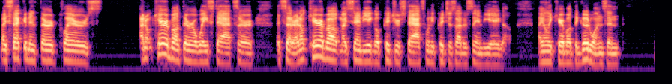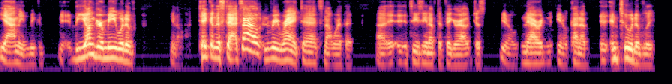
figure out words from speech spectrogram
my second and third players. I don't care about their away stats or et cetera. I don't care about my San Diego pitcher stats when he pitches out of San Diego. I only care about the good ones. And yeah, I mean, we could, the younger me would have you know, taken the stats out and re-ranked, eh, it's not worth it. Uh, it. It's easy enough to figure out, just you know, narrate, you know, kind of intuitively.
